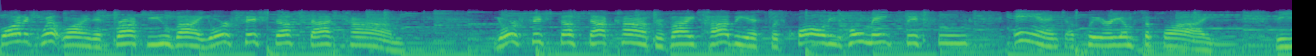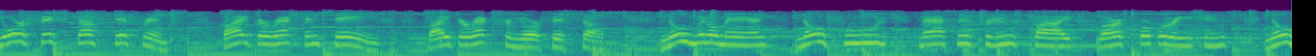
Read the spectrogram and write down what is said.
Aquatic Wetline is brought to you by YourFishStuff.com. YourFishStuff.com provides hobbyists with quality homemade fish food and aquarium supplies. The Your Fish Stuff difference. Buy direct and save. Buy direct from Your Fish Stuff. No middleman, no food masses produced by large corporations, no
